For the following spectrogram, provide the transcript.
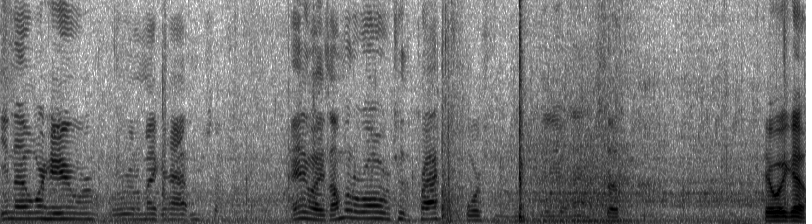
you know we're here. We're we're gonna make it happen. So, anyways, I'm gonna roll over to the practice portion of the video now. So, here we go.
